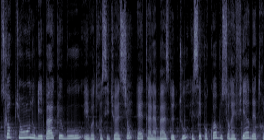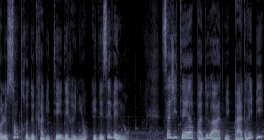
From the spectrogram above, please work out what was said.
Scorpion, n'oubliez pas que vous et votre situation êtes à la base de tout et c'est pourquoi vous serez fier d'être le centre de gravité des réunions et des événements. Sagittaire, pas de hâte mais pas de répit.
